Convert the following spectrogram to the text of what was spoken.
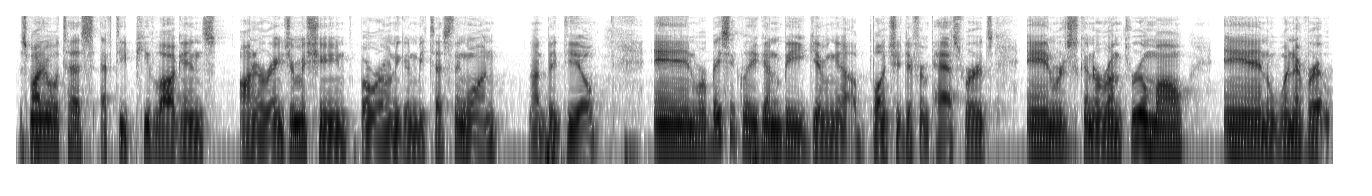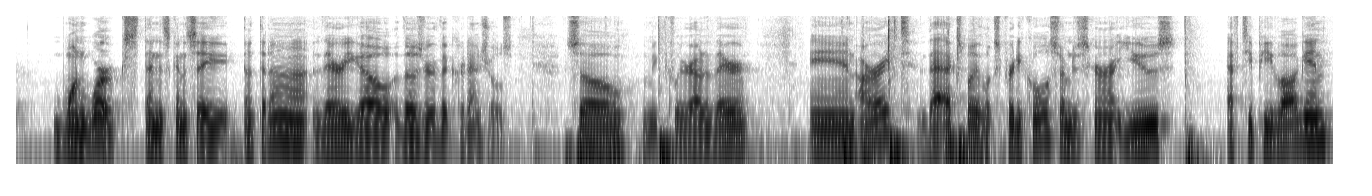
This module will test FTP logins on a Ranger machine, but we're only going to be testing one. Not a big deal. And we're basically going to be giving it a bunch of different passwords. And we're just going to run through them all. And whenever it, one works, then it's going to say, dun, dun, dun, there you go, those are the credentials. So let me clear out of there. And all right, that exploit looks pretty cool. So I'm just going to write use FTP login.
